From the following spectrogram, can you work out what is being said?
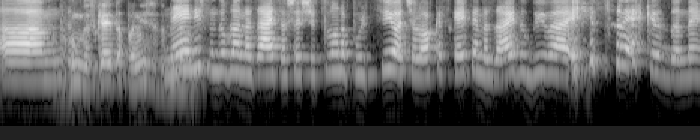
um, da Bunga skata pa nisi dobil. Ne, nisem dobila nazaj, so še, še celo na policijo, če lahko skate nazaj dobiva in so rekli, da ne.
